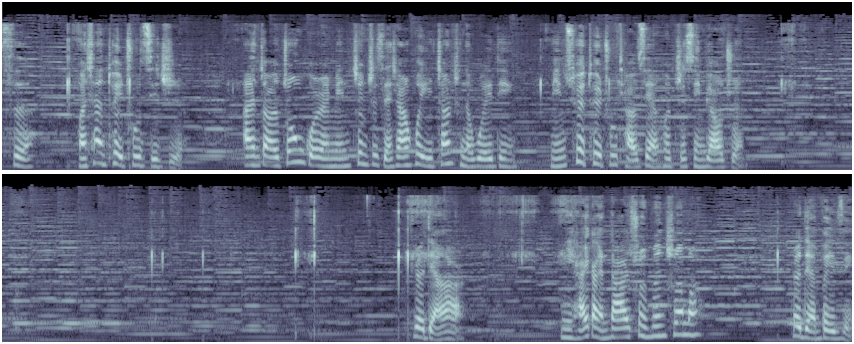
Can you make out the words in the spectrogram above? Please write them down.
四、完善退出机制，按照中国人民政治协商会议章程的规定，明确退出条件和执行标准。热点二：你还敢搭顺风车吗？热点背景：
